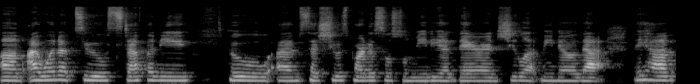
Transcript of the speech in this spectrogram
Um, I went up to Stephanie who um, said she was part of social media there and she let me know that they have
